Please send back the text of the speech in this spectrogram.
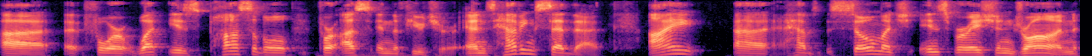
uh, for what is possible for us in the future. And having said that, I uh, have so much inspiration drawn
